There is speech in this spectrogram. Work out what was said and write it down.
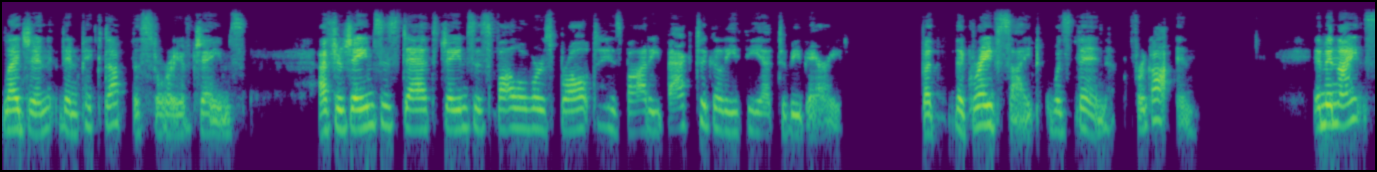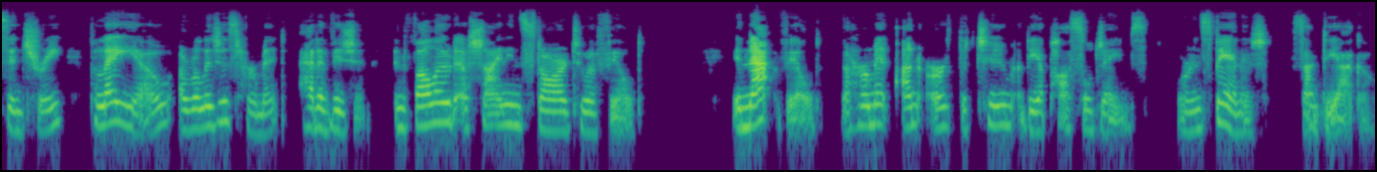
Legend then picked up the story of James after James's death, James's followers brought his body back to Galicia to be buried, but the gravesite was then forgotten. In the ninth century, Pelayo, a religious hermit, had a vision and followed a shining star to a field. In that field, the hermit unearthed the tomb of the Apostle James, or in Spanish, Santiago.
